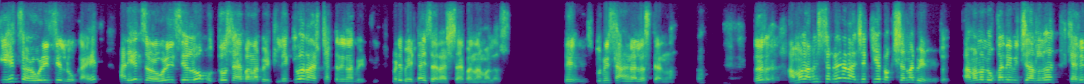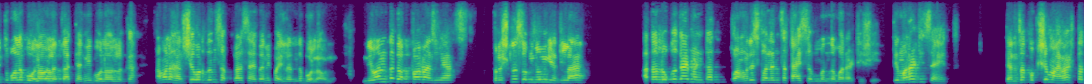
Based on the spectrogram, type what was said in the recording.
की हे चळवळीचे लोक आहेत आणि हे चळवळीचे लोक उद्धव साहेबांना भेटले किंवा राज ठाकरेंना भेटले. म्हणजे भेटायचं राज साहेबांना आम्हाला. ते तुम्ही सांगालच त्यांना. तर आम्हाला आम्ही सगळ्या राजकीय पक्षांना भेटतोय. आम्हाला लोकांनी विचारलं ह्यांनी तुम्हाला बोलावलं का? त्यांनी बोलावलं का? आम्हाला हर्षवर्धन सपकाळ साहेबांनी पहिल्यांदा बोलावलं. निवांत गप्पा मारल्या. प्रश्न समजून घेतला. आता लोक काय म्हणतात? काँग्रेसवाल्यांचा काय संबंध मराठीशी? ते मराठीच आहेत. त्यांचा पक्ष महाराष्ट्रात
